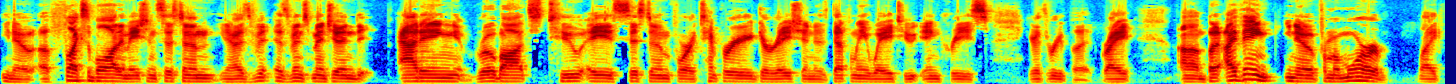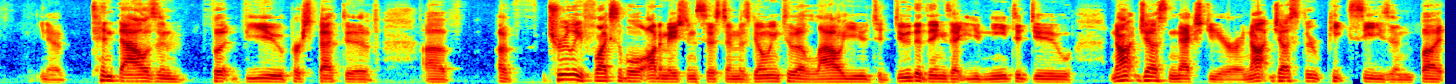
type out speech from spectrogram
you know, a flexible automation system, you know, as as Vince mentioned, adding robots to a system for a temporary duration is definitely a way to increase your throughput, right? Um, but I think, you know, from a more like you know 10,000 foot view perspective of of truly flexible automation system is going to allow you to do the things that you need to do not just next year or not just through peak season but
